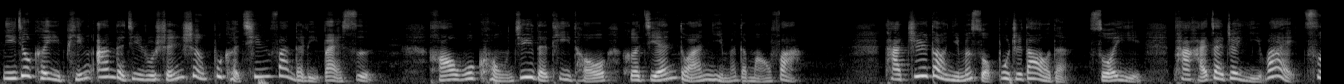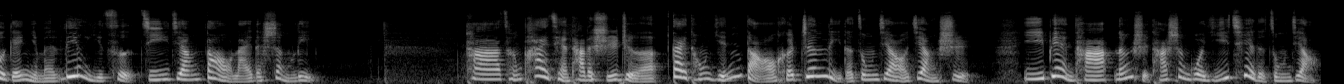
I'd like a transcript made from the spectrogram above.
你就可以平安地进入神圣不可侵犯的礼拜寺，毫无恐惧地剃头和剪短你们的毛发。他知道你们所不知道的，所以他还在这以外赐给你们另一次即将到来的胜利。他曾派遣他的使者带同引导和真理的宗教降世。以便他能使他胜过一切的宗教，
